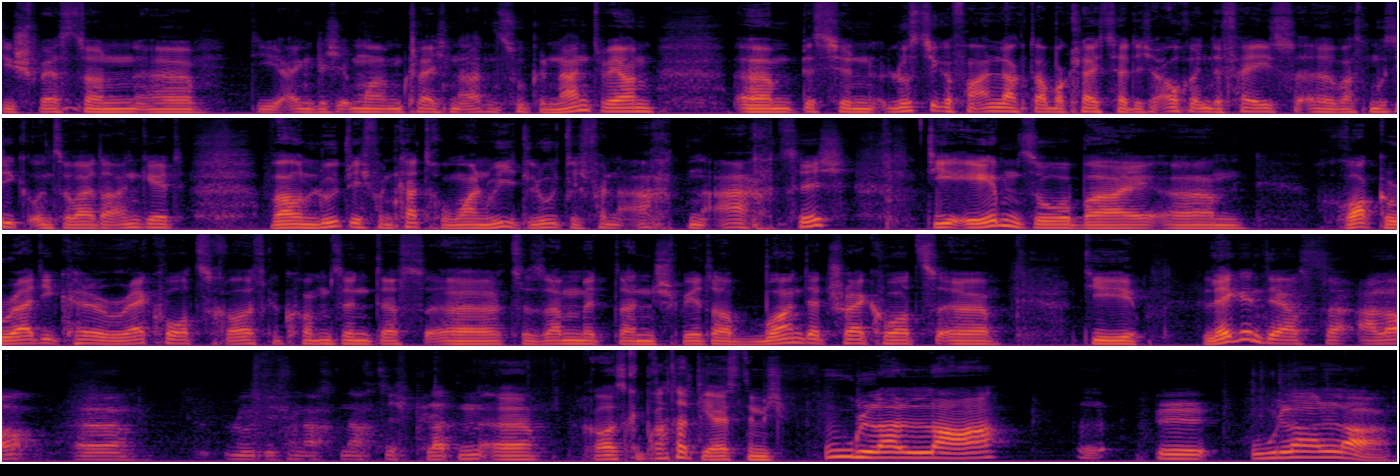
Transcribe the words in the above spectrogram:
die Schwestern, äh, die eigentlich immer im gleichen Atemzug genannt werden, ein ähm, bisschen lustiger veranlagt, aber gleichzeitig auch in the face, äh, was Musik und so weiter angeht, waren Ludwig von One Reed, Ludwig von 88, die ebenso bei ähm, Rock Radical Records rausgekommen sind, das äh, zusammen mit dann später Bondage Records äh, die legendärste aller äh, Ludwig von 88 Platten äh, rausgebracht hat. Die heißt nämlich Ulala. Äh, Ulala,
